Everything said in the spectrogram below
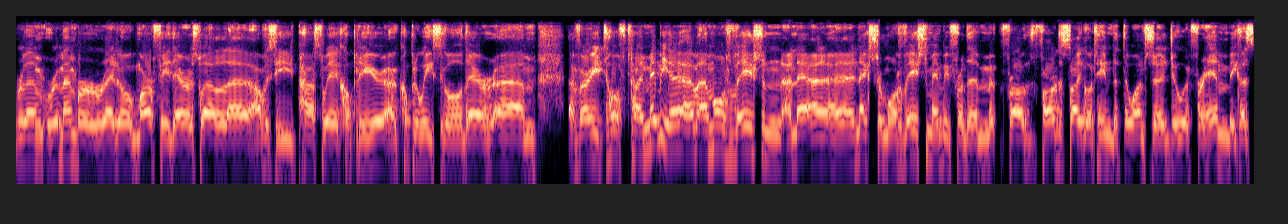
remember remember Red Óg Murphy there as well. Uh, obviously, he passed away a couple of year, a couple of weeks ago. There, um, a very tough time. Maybe a, a motivation, an, a, an extra motivation, maybe for the for for the Sligo team that they wanted to do it for him because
